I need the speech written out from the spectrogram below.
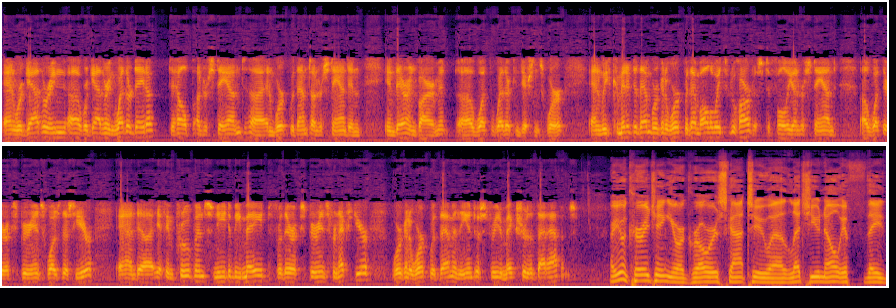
and we're gathering uh, we're gathering weather data to help understand uh, and work with them to understand in in their environment uh, what the weather conditions were. And we've committed to them. We're going to work with them all the way through harvest to fully understand uh, what their experience was this year, and if improvements need to be made for their experience for next year, we're going to work with them in the industry to make sure that that happens. Are you encouraging your growers, Scott, to uh, let you know if they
